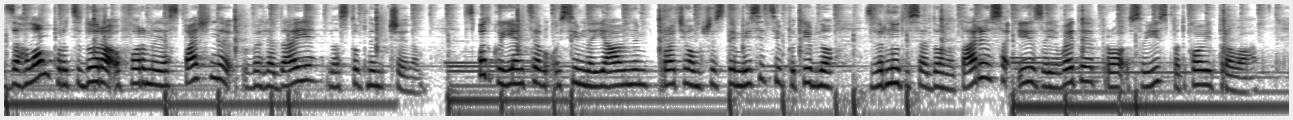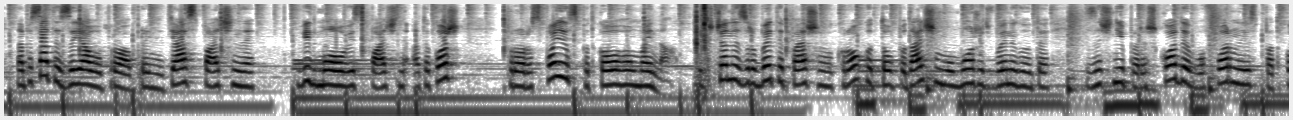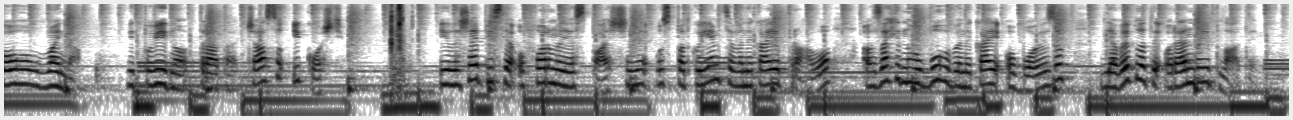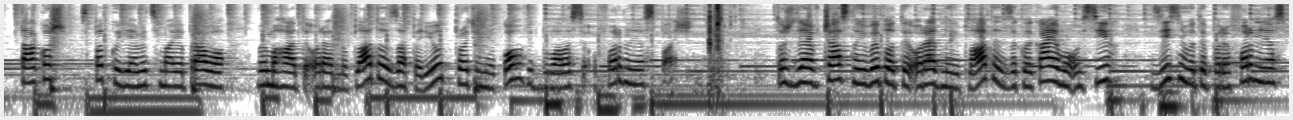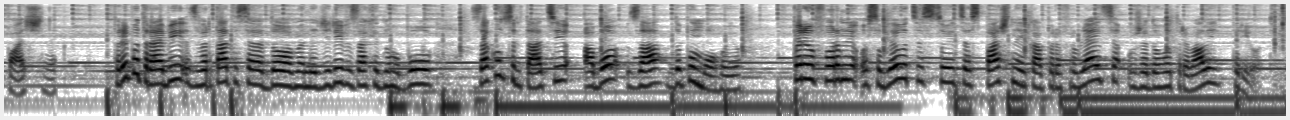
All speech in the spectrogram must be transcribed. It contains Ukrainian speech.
Загалом процедура оформлення спадщини виглядає наступним чином: спадкоємцям, усім наявним протягом 6 місяців потрібно звернутися до нотаріуса і заявити про свої спадкові права, написати заяву про прийняття спадщини, відмову від спадщини, а також про розподіл спадкового майна. Якщо не зробити першого кроку, то в подальшому можуть виникнути значні перешкоди в оформленні спадкового майна, відповідно, втрата часу і коштів. І лише після оформлення спадщини у спадкоємця виникає право, а в західного бугу виникає обов'язок для виплати орендної плати. Також спадкоємець має право вимагати орендну плату за період, протягом якого відбувалося оформлення спадщини. Тож для вчасної виплати орендної плати закликаємо усіх здійснювати переоформлення спадщини. При потребі звертатися до менеджерів західного БУ за консультацією або за допомогою. В переоформленні особливо це стосується спадщини, яка переоформляється уже довготривалий період.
